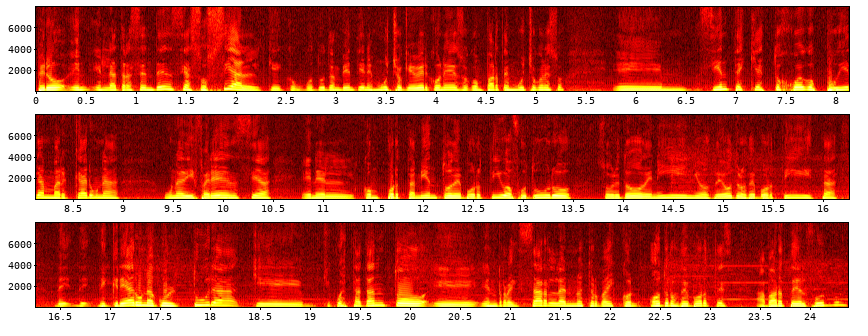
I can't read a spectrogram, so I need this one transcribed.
pero en, la trascendencia social, que como tú también tienes mucho que ver con eso, compartes mucho con eso, eh, ¿sientes que estos juegos pudieran marcar una, una diferencia en el comportamiento deportivo a futuro, sobre todo de niños, de otros deportistas, de, crear una cultura que, cuesta tanto eh, enraizarla en nuestro país con otros deportes aparte del fútbol?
